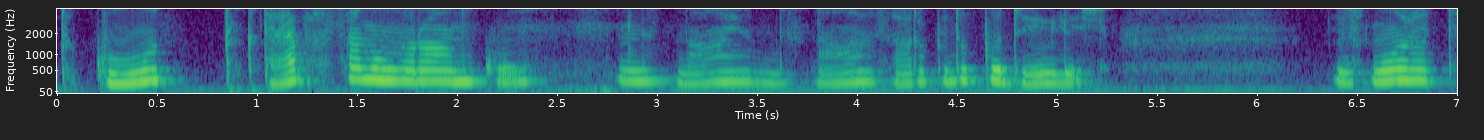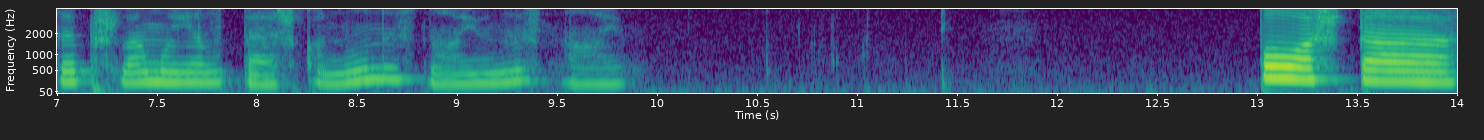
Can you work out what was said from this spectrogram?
Так кому так треба з самого ранку? Не знаю, не знаю. Зараз піду подивлюсь. Ось, може, це прийшла моя лепешка. Ну, не знаю, не знаю. Пошта.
